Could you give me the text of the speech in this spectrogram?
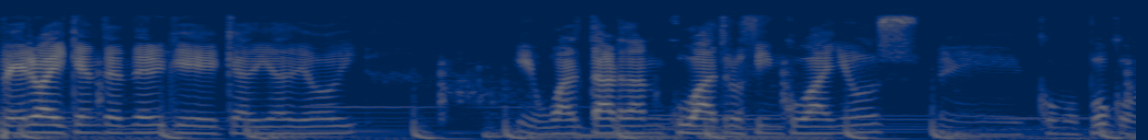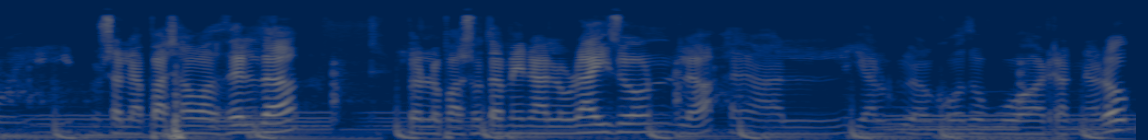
pero hay que entender que, a día de hoy igual tardan 4 o 5 años eh, como poco. Y, o sea, le ha pasado a Zelda, pero lo pasó también al Horizon al, y al, God of War Ragnarok,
